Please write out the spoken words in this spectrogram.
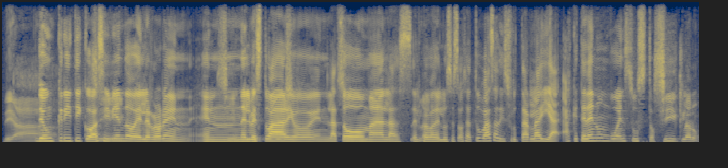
De, ah, de, un crítico así viendo el error en, en, el vestuario, en la toma, las, el juego de luces. O sea, tú vas a disfrutarla y a, que te den un buen susto. Sí, claro.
